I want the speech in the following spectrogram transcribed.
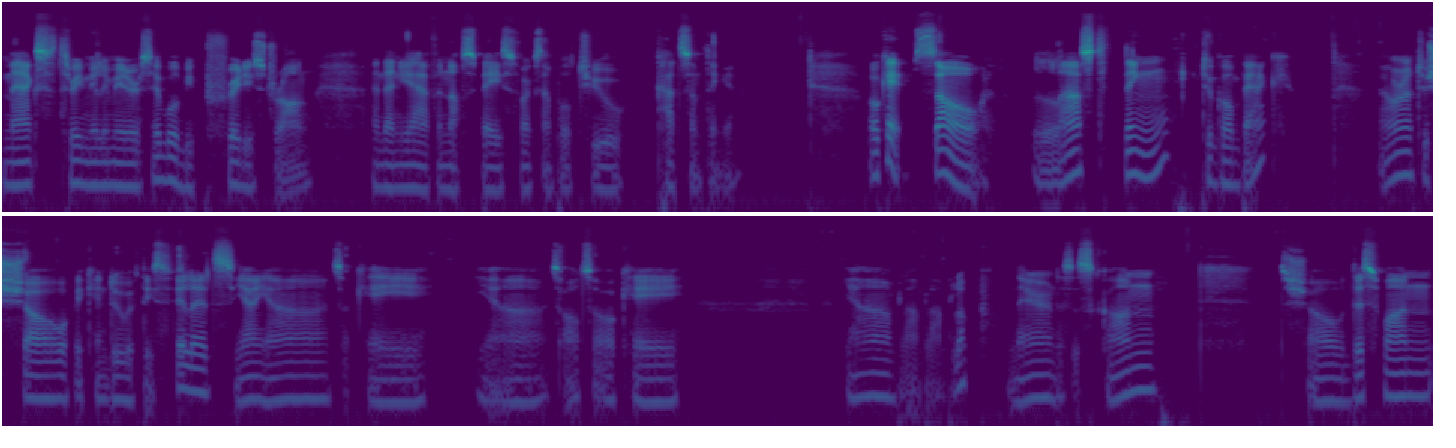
max 3 millimeters, it will be pretty strong. And then you have enough space, for example, to cut something in. Okay, so last thing to go back. I wanted to show what we can do with these fillets. Yeah, yeah, it's okay. Also okay. Yeah, blah, blah, blah. There, this is gone. Let's show this one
